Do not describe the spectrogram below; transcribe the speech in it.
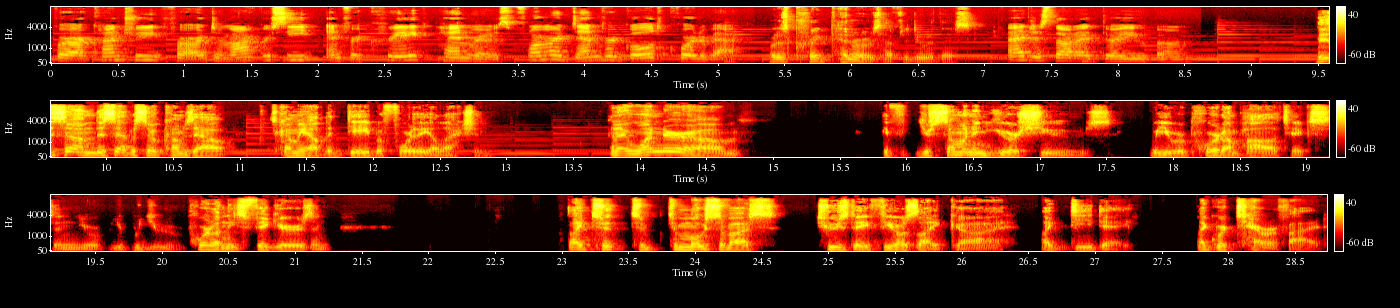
For our country, for our democracy, and for Craig Penrose, former Denver Gold quarterback. What does Craig Penrose have to do with this? I just thought I'd throw you a bone. This um this episode comes out. It's coming out the day before the election, and I wonder um if you're someone in your shoes where you report on politics and you, you, you report on these figures and like to, to, to most of us tuesday feels like uh, like d-day. Like we're terrified.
